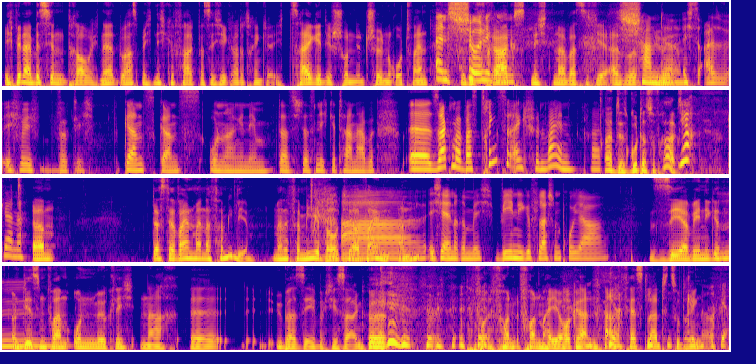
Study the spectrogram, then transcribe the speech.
Ich bin ein bisschen traurig, ne? Du hast mich nicht gefragt, was ich hier gerade trinke. Ich zeige dir schon den schönen Rotwein. Und du Entschuldigung. fragst nicht mal, was ich hier. Also, Schande. Ich, also ich will wirklich ganz, ganz unangenehm, dass ich das nicht getan habe. Äh, sag mal, was trinkst du eigentlich für einen Wein gerade? Ah, das ist gut, dass du fragst. Gerne. Ähm, das ist der Wein meiner Familie. Meine Familie baut ja Wein an. Ah, Ich erinnere mich. Wenige Flaschen pro Jahr. Sehr wenige. Und die sind vor allem Mm. unmöglich nach äh, Übersee, möchte ich sagen. von, von, von Mallorca nach Festland zu bringen. Genau, ja.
